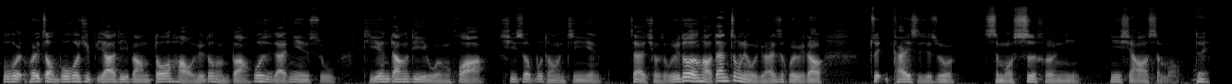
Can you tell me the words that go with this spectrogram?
或回回总部或去其他地方都好，我觉得都很棒。或是来念书，体验当地文化，吸收不同的经验，再来求职，我觉得都很好。但重点我觉得还是回归到最一开始，就是说什么适合你，你想要什么，对，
